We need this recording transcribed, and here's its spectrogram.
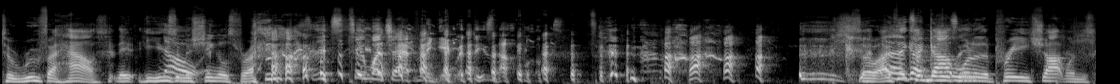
to roof a house. They, he used them as shingles for a house. It's too much happening here with these albums. So I think That's I got amazing. one of the pre-shot ones,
